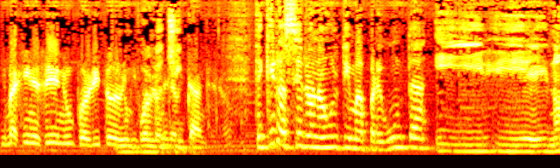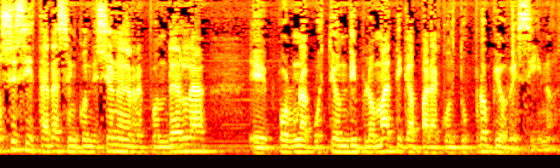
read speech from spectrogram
Imagínense en un pueblito de En un pueblo 24.000 chico. habitantes. ¿no? Te quiero hacer una última pregunta y, y no sé si estarás en condiciones de responderla eh, por una cuestión diplomática para con tus propios vecinos.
